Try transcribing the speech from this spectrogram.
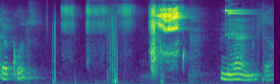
de acordo? Ne, bir daha.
